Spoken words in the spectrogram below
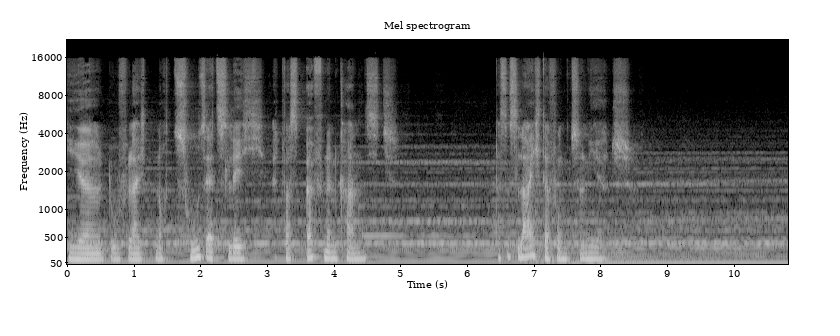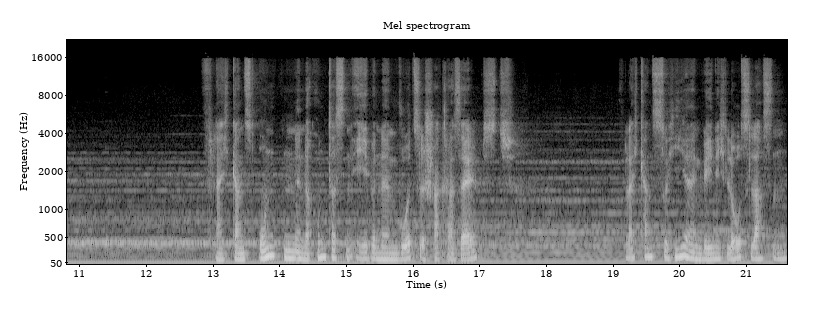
hier du vielleicht noch zusätzlich etwas öffnen kannst, dass es leichter funktioniert. Vielleicht ganz unten in der untersten Ebene im Wurzelchakra selbst. Vielleicht kannst du hier ein wenig loslassen.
